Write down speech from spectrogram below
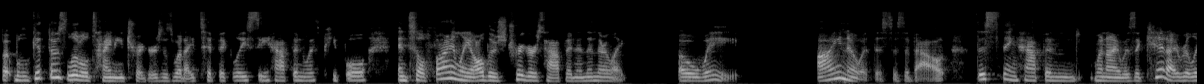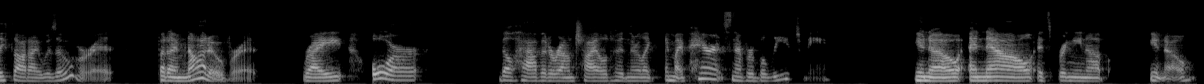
but we'll get those little tiny triggers, is what I typically see happen with people until finally all those triggers happen. And then they're like, oh, wait, I know what this is about. This thing happened when I was a kid. I really thought I was over it, but I'm not over it. Right. Or they'll have it around childhood and they're like, and my parents never believed me you know, and now it's bringing up, you know,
